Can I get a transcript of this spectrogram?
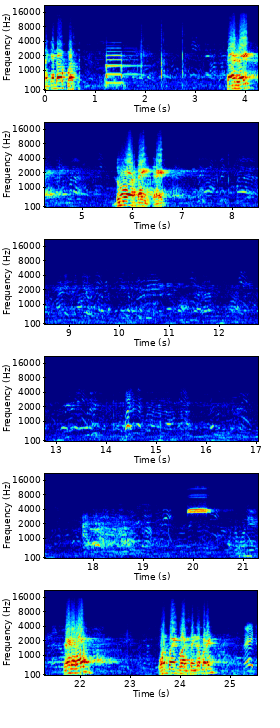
Second half, first. Third right. Do or die, right? Right around. One point for Sengapade. Right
